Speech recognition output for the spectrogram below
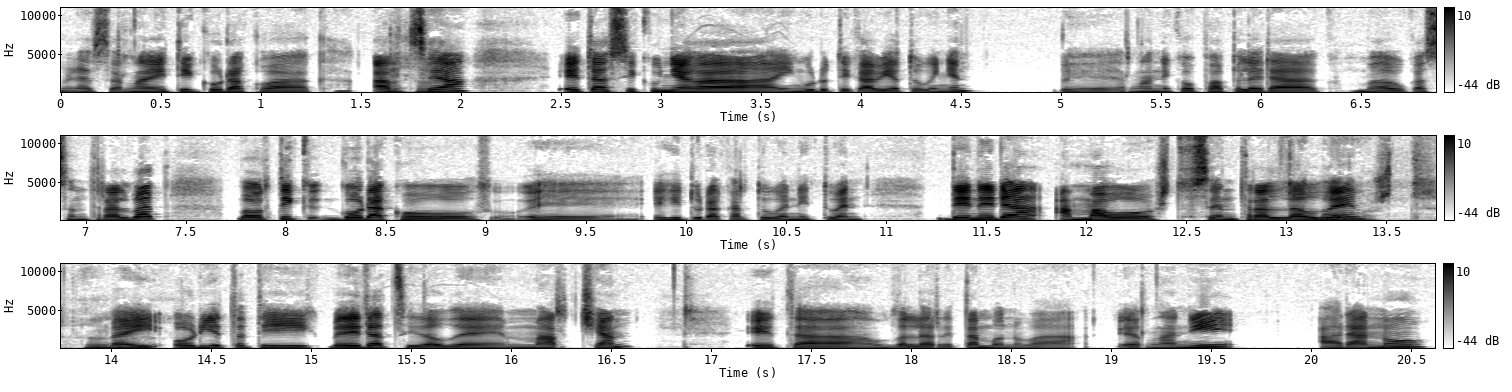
beraz, erlanitik urakoak hartzea, eta zikuñaga ingurutik abiatu ginen, Hernaniko papelerak baduka zentral bat, ba hortik gorako e, egiturak hartu genituen. Denera amabost zentral daude, bai horietatik bederatzi daude martxan, eta udalerritan, bueno, ba, Hernani, Arano,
